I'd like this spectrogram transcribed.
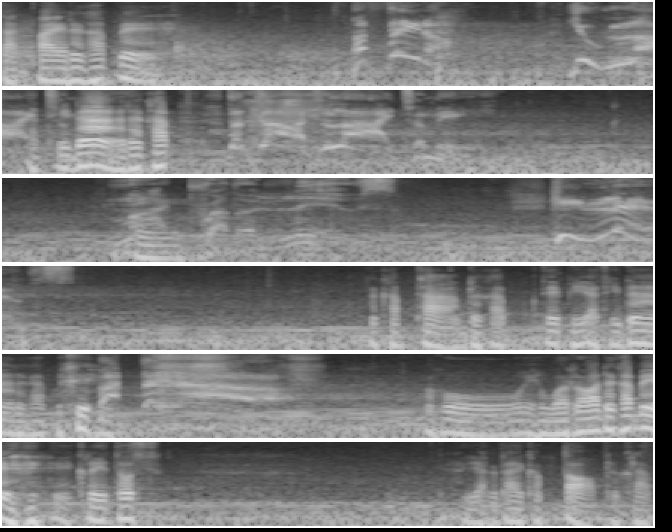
จัดไปนะครับแม่ Athena! You อา lied ที to หน้านะครับ The gods lied to me! My brother lives. He lives! นะครับถามนะครับเทพีอาทีนานะครับ Athena! โอ้โหหัวร้อนนะครับแม่เครโตสอยากได้คำตอบนะครับ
